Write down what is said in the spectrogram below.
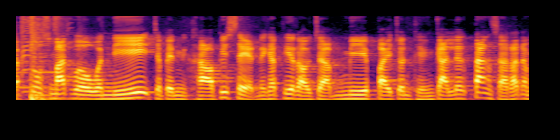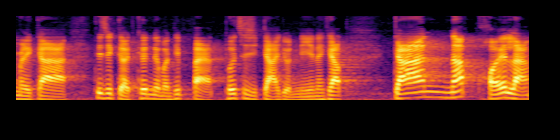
ครับช่วง Smart World วันนี้จะเป็นคราวพิเศษนะครับที่เราจะมีไปจนถึงการเลือกตั้งสหรัฐอเมริกา ที่จะเกิดขึ้นในวันที่ 8 พฤศจิกายนนี้นะครับการนับถอยหลัง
